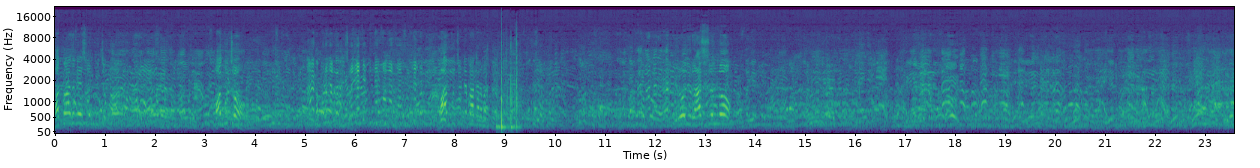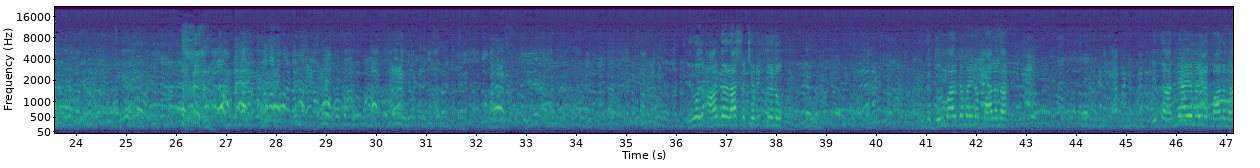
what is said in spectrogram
పద్మాసనం వేసుకొని కూర్చోమ్మా. బాగా కూర్చో. బాగా కూర్చుంటే బాగా కనబడతారు ఈరోజు రాష్ట్రంలో ఈరోజు ఆంధ్ర రాష్ట్ర చరిత్రలో ఇంత దుర్మార్గమైన పాలన ఇంత అన్యాయమైన పాలన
